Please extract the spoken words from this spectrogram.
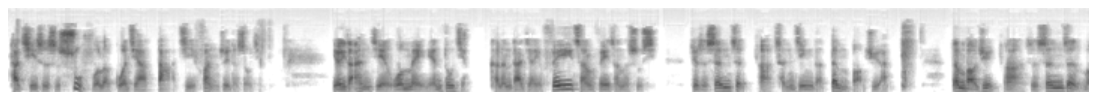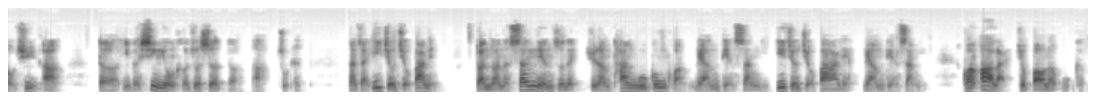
它其实是束缚了国家打击犯罪的手脚。有一个案件，我每年都讲。可能大家也非常非常的熟悉，就是深圳啊曾经的邓宝驹案。邓宝驹啊是深圳某区啊的一个信用合作社的啊主任。那在一九九八年，短短的三年之内，居然贪污公款两点三亿。一九九八年两点三亿，光二奶就包了五个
